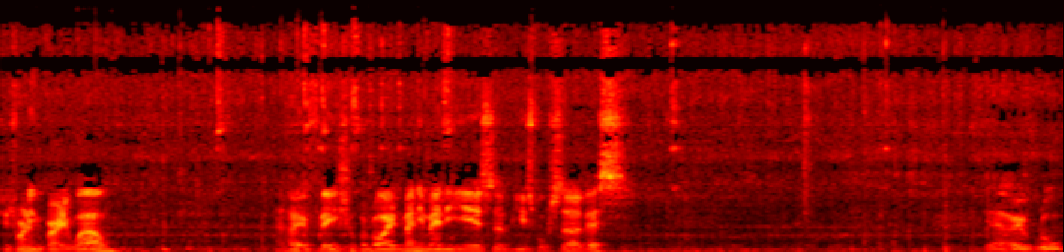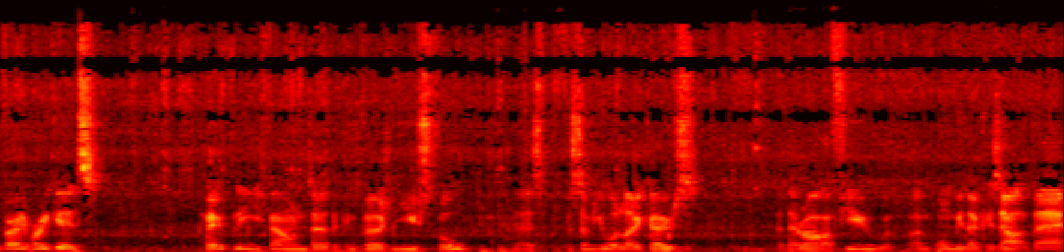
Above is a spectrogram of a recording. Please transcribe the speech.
She's running very well. And hopefully she'll provide many, many years of useful service. Yeah, overall, very, very good. Hopefully you found uh, the conversion useful for some of your locos. There are a few um, Hornby locos out there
